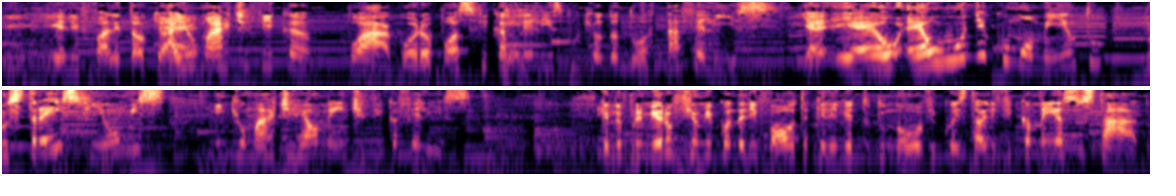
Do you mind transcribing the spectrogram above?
E, e, ele fala e tal. que é. Aí o Marte fica, pô, ah, agora eu posso ficar feliz porque o doutor tá feliz. E é, é, é o único momento nos três filmes em que o Marte realmente fica feliz. Porque no primeiro filme, quando ele volta, que ele vê tudo novo e coisa e tal, ele fica meio assustado.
